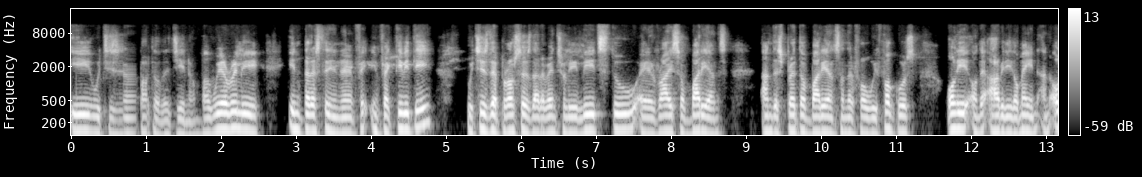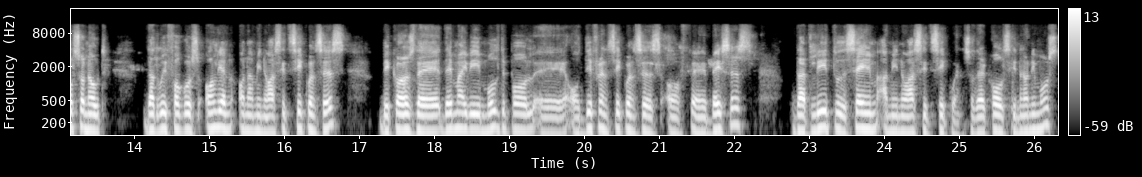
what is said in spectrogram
E, which is part of the genome. But we are really interested in inf infectivity, which is the process that eventually leads to a rise of variants and the spread of variants, and therefore we focus only on the RBD domain. And also note that we focus only on, on amino acid sequences because they, there might be multiple uh, or different sequences of uh, bases that lead to the same amino acid sequence. So they're called synonymous.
